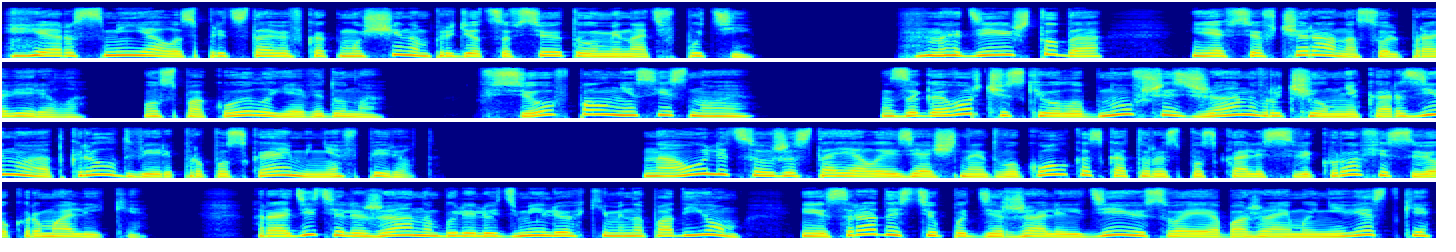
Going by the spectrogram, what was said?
Я рассмеялась, представив, как мужчинам придется все это уминать в пути. Надеюсь, что да. Я все вчера на соль проверила. Успокоила я ведуна. Все вполне съестное. Заговорчески улыбнувшись, Жан вручил мне корзину и открыл дверь, пропуская меня вперед. На улице уже стояла изящная двуколка, с которой спускались свекровь и свекр Малики. Родители Жана были людьми легкими на подъем и с радостью поддержали идею своей обожаемой невестки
